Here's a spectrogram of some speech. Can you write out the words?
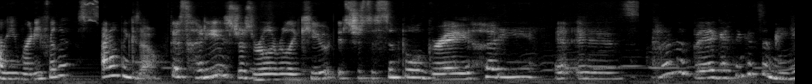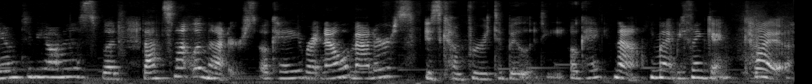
Are you ready for this? I don't think so. This hoodie is just really, really cute. It's just a simple gray hoodie. It is kind of big. I think it's a medium to be honest, but that's not what matters, okay? Right now what matters is comfortability, okay? Now, you might be thinking, Kaya,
